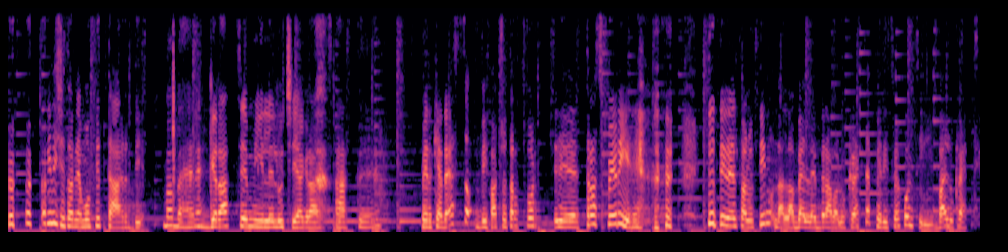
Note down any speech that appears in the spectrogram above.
Quindi ci torniamo più tardi. Va bene. Grazie mille Lucia, grazie. A te. Perché adesso vi faccio eh, trasferire tutti nel salottino dalla bella e brava Lucrezia per i suoi consigli. Vai Lucrezia!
